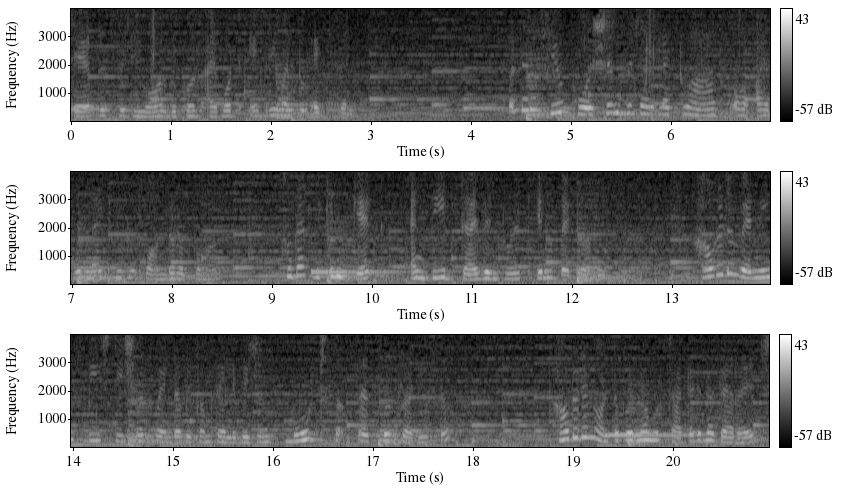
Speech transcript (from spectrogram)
share this with you all because I want everyone to excel. But there are a few questions which I would like to ask or I would like you to ponder upon so that we can get and deep dive into it in a better way. How did a Venice Beach t shirt vendor become television's most successful producer? How did an entrepreneur who started in a garage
